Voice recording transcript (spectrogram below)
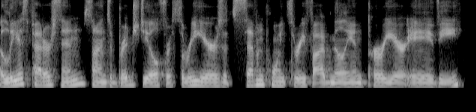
Elias Pettersson signs a bridge deal for three years at 7.35 million per year AAV.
